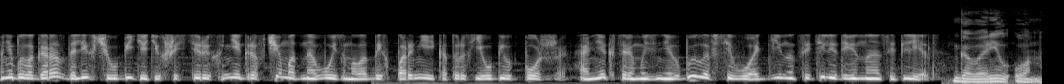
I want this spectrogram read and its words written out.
Мне было гораздо легче убить этих шестерых негров, чем одного из молодых парней, которых я убил позже. А некоторым из них было всего 11 или 12 лет. Говорил он.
